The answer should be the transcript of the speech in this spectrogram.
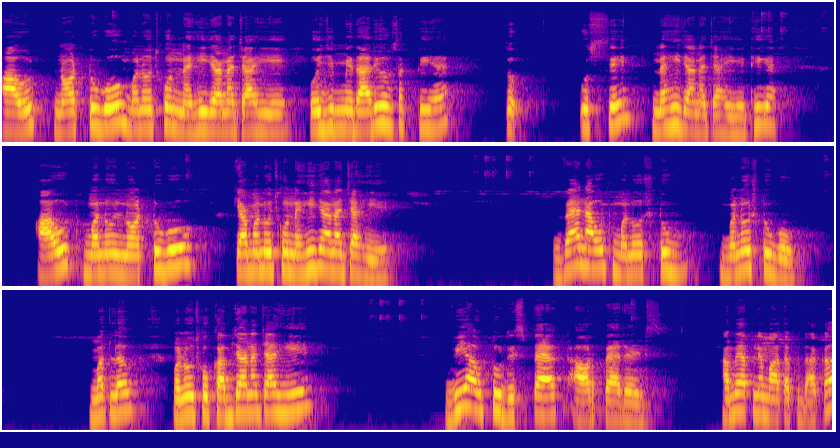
ought not to go Manoj को नहीं जाना चाहिए। कोई ज़िम्मेदारी हो सकती है तो उससे नहीं जाना चाहिए, ठीक है? Ought Manoj not to go क्या मनोज को नहीं जाना चाहिए? When ought Manoj to Manoj to go मतलब मनोज को कब जाना चाहिए? We ought to respect our parents हमें अपने माता पिता का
